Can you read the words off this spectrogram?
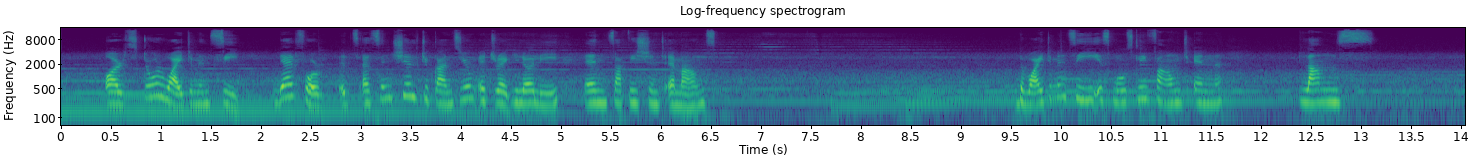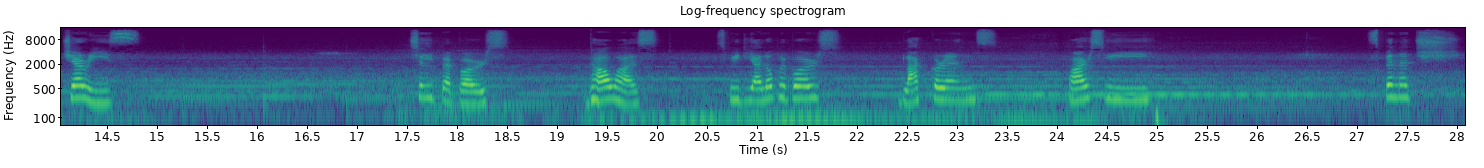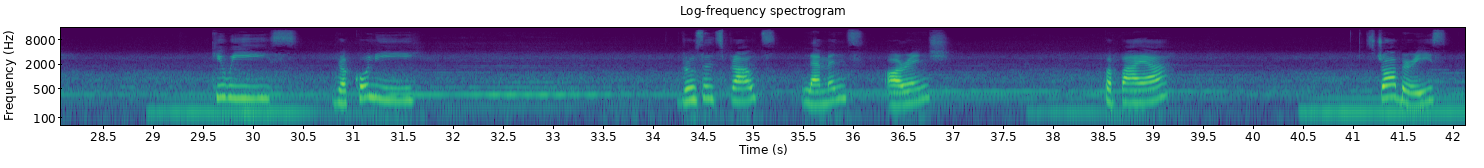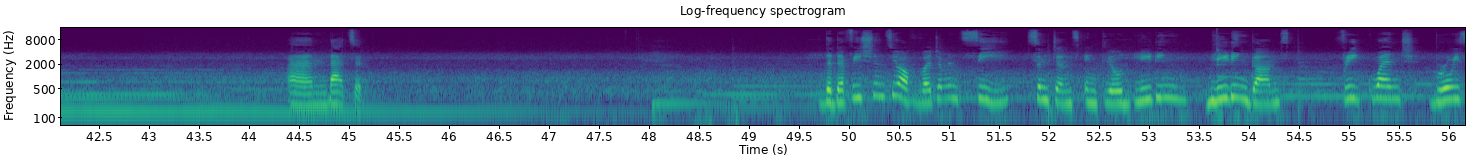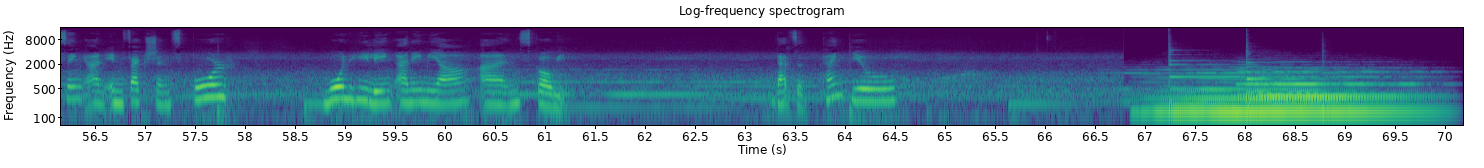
or store vitamin C. Therefore, it's essential to consume it regularly in sufficient amounts. The vitamin C is mostly found in plums, cherries, chili peppers, guavas, sweet yellow peppers, black currants, parsley, spinach, kiwis, broccoli, Brussels sprouts, lemons, orange, papaya, strawberries, and that's it. The deficiency of vitamin C symptoms include bleeding, bleeding gums, frequent bruising and infections, poor bone healing, anemia, and scurvy. That's it. Thank you.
